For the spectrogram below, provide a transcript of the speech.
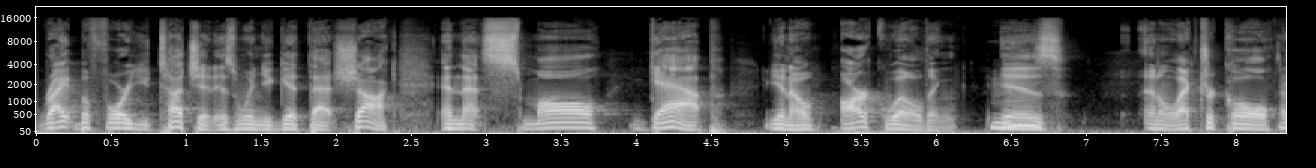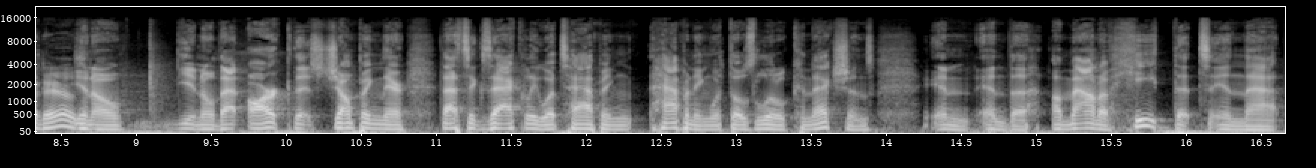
right before you touch it is when you get that shock and that small gap you know arc welding mm-hmm. is an electrical it is. you know you know that arc that's jumping there that's exactly what's happening happening with those little connections and and the amount of heat that's in that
